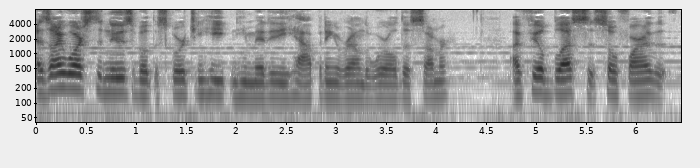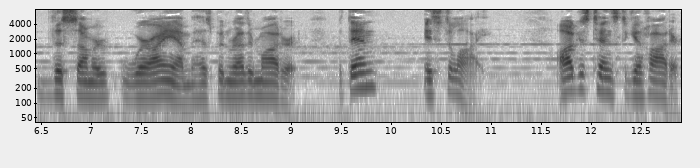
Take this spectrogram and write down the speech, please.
As I watch the news about the scorching heat and humidity happening around the world this summer, I feel blessed that so far this summer where I am has been rather moderate. But then it's July. August tends to get hotter.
